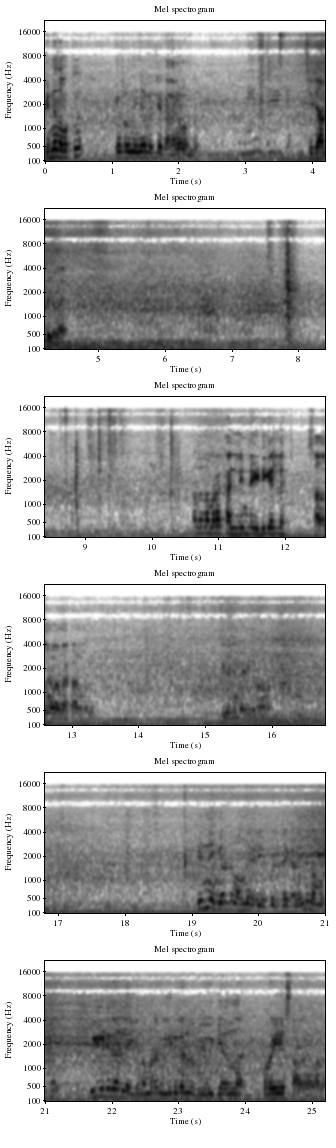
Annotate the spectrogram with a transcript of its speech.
പിന്നെ നമുക്ക് കേട്ടു വന്നു കഴിഞ്ഞാൽ വലിയ കലങ്ങളുണ്ട് ചിരാതുകളെ. അത് നമ്മുടെ കല്ലിന്റെ ഇടികല്ല് സാധനങ്ങളാണ് ആ കാണുന്നത്. ഇടികല്ലും കാര്യങ്ങളാണ് പിന്നെ ഇങ്ങോട്ട് വന്നു കഴിയുമ്പോഴത്തേക്കാണ് ഇനി നമുക്ക് വീടുകളിലേക്ക് നമ്മുടെ വീടുകളിൽ ഉപയോഗിക്കാവുന്ന കുറേ സാധനങ്ങളാണ്.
